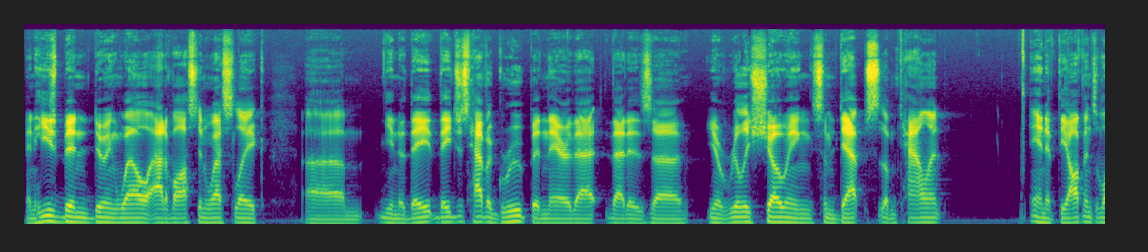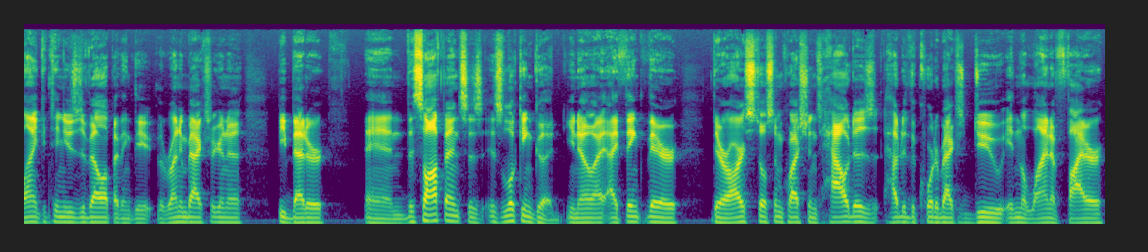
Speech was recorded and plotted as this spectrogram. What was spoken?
and he's been doing well out of Austin Westlake. Um, you know, they they just have a group in there that that is uh, you know really showing some depth, some talent. And if the offensive line continues to develop, I think the, the running backs are going to be better. And this offense is, is looking good. You know, I, I think there there are still some questions. How does how do the quarterbacks do in the line of fire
